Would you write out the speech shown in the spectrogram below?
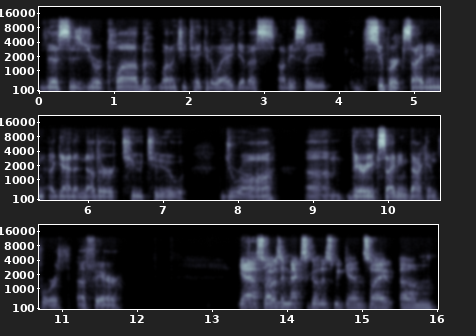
this is your club. Why don't you take it away? Give us, obviously, super exciting. Again, another 2 2 draw. Um, very exciting back and forth affair. Yeah, so I was in Mexico this weekend, so I um,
